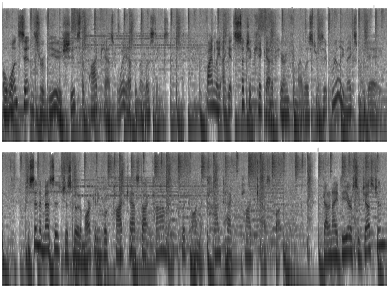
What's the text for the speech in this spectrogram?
A one sentence review shoots the podcast way up in the listings. Finally, I get such a kick out of hearing from my listeners, it really makes my day. To send a message, just go to marketingbookpodcast.com and click on the Contact Podcast button. Got an idea or suggestion?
